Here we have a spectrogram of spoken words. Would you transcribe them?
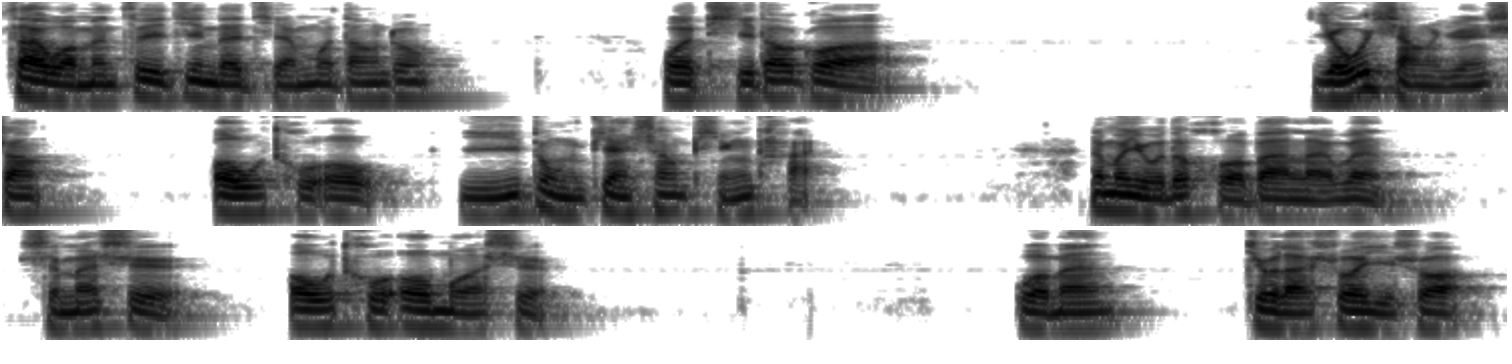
在我们最近的节目当中，我提到过有享云商 O2O O 移动电商平台。那么，有的伙伴来问，什么是 O2O O 模式？我们就来说一说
